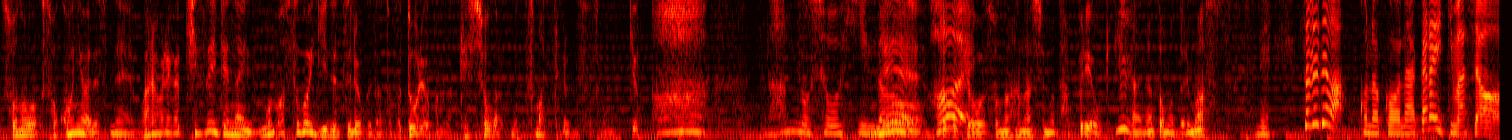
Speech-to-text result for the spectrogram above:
そのそこにはですね我々が気づいてないものすごい技術力だとか努力が結晶が詰まってるんですよそこに。ギュッと。はあ何の商品だろう、ね、ちょっと今日その話もたっぷりお聞きしたいなと思っております、うん、ですね。それではこのコーナーからいきましょ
